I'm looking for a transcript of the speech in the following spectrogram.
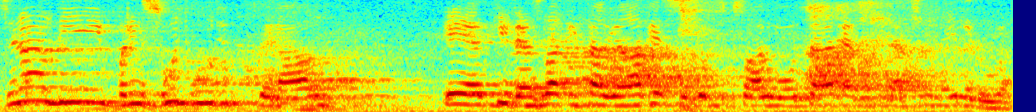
ਜਿਨ੍ਹਾਂ ਦੀ ਬੜੀ ਸੂਝ-ਬੂਝ ਦੇ ਨਾਲ ਇਹ ਐਤਕੀ ਫੈਸਲਾ ਕੀਤਾ ਗਿਆ ਕਿ ਸੰਯੁਕਤ ਕਿਸਾਨ ਮੋਰਚਾ ਐਤਕੀ ਇਲੈਕਸ਼ਨ ਨਹੀਂ ਲੜੂਗਾ।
